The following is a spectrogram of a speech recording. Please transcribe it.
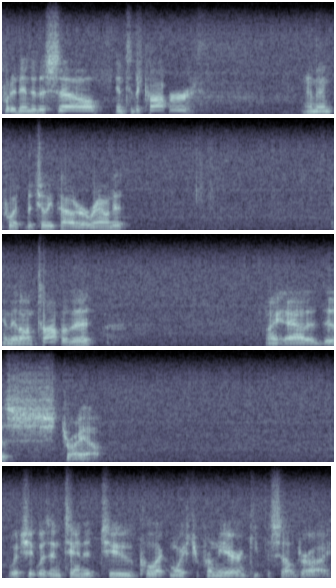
Put it into the cell, into the copper, and then put the chili powder around it. And then on top of it, I added this Drierite, which it was intended to collect moisture from the air and keep the cell dry.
